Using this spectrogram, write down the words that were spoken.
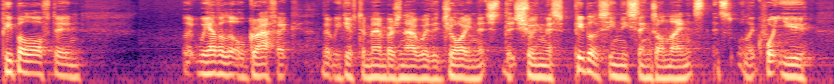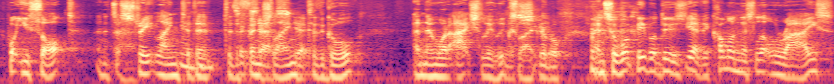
people often we have a little graphic that we give to members now where they join that's, that's showing this. People have seen these things online. It's, it's like what you what you thought and it's a straight line to the mm-hmm. to the finish line yeah. to the goal and then what it actually looks like. Scribble. and so what people do is yeah they come on this little rise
